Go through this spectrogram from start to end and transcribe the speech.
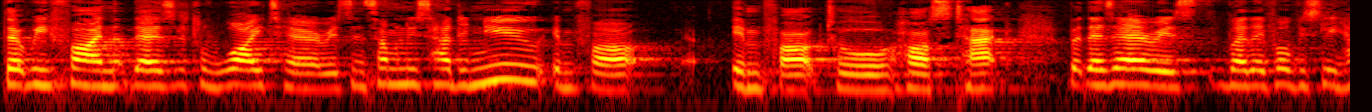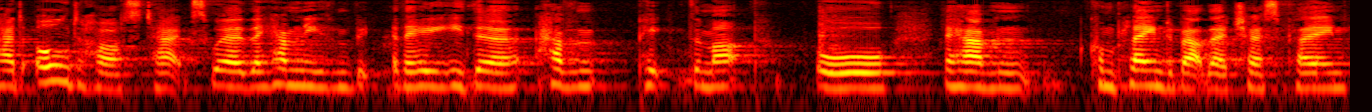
that we find that there's little white areas in someone who's had a new infarct, infarct or heart attack, but there's areas where they've obviously had older heart attacks where they haven't even they either haven't picked them up or they haven't complained about their chest pain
